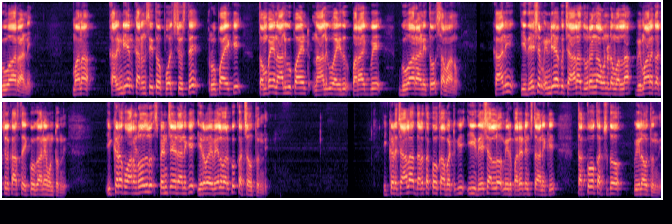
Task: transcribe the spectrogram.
గువారాణి. మన ఇండియన్ కరెన్సీతో పోల్చి చూస్తే రూపాయికి తొంభై నాలుగు పాయింట్ నాలుగు ఐదు పరాగ్వే గువారాణితో సమానం. కానీ ఈ దేశం ఇండియాకు చాలా దూరంగా ఉండడం వల్ల విమాన ఖర్చులు కాస్త ఎక్కువగానే ఉంటుంది. ఇక్కడ ఒక వారం రోజులు స్పెండ్ చేయడానికి ఇరవై వేల వరకు ఖర్చు అవుతుంది ఇక్కడ చాలా ధర తక్కువ కాబట్టి ఈ దేశాల్లో మీరు పర్యటించడానికి తక్కువ ఖర్చుతో వీలవుతుంది.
